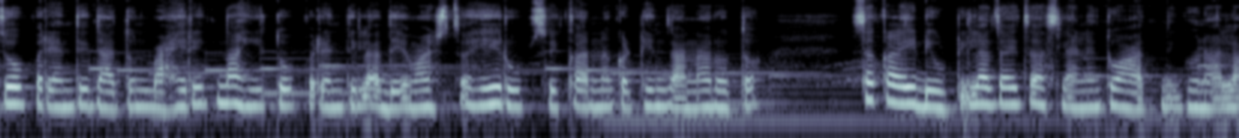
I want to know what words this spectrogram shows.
जोपर्यंत ती दातून बाहेर येत नाही तोपर्यंत तिला देवांशचं हे रूप स्वीकारणं कठीण जाणार होतं. सकाळी ड्युटीला जायचं असल्याने तो आत निघून आला.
